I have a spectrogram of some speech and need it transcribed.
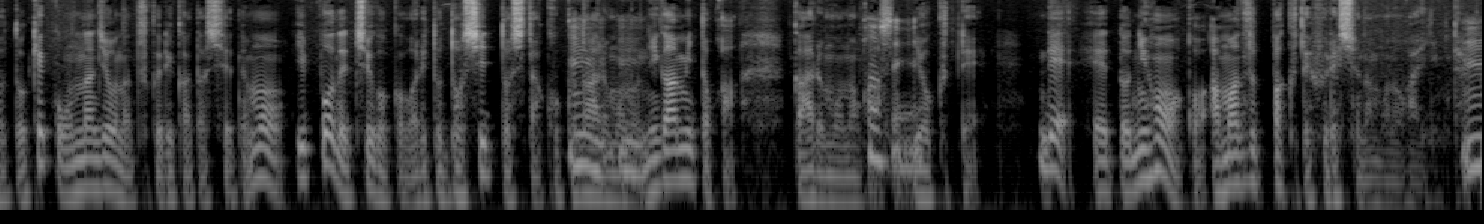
うと結構同じような作り方してても一方で中国は割とどしっとしたコクのあるもの、うんうん苦味とかがあるものが良くて。で、えっと、日本はこう甘酸っぱくてフレッシュなものがいいみたいな。う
